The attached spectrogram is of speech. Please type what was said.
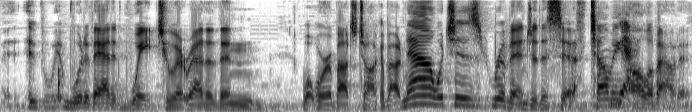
it, it would have added weight to it rather than what we're about to talk about now, which is Revenge of the Sith. Tell me Yeah. all about it.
